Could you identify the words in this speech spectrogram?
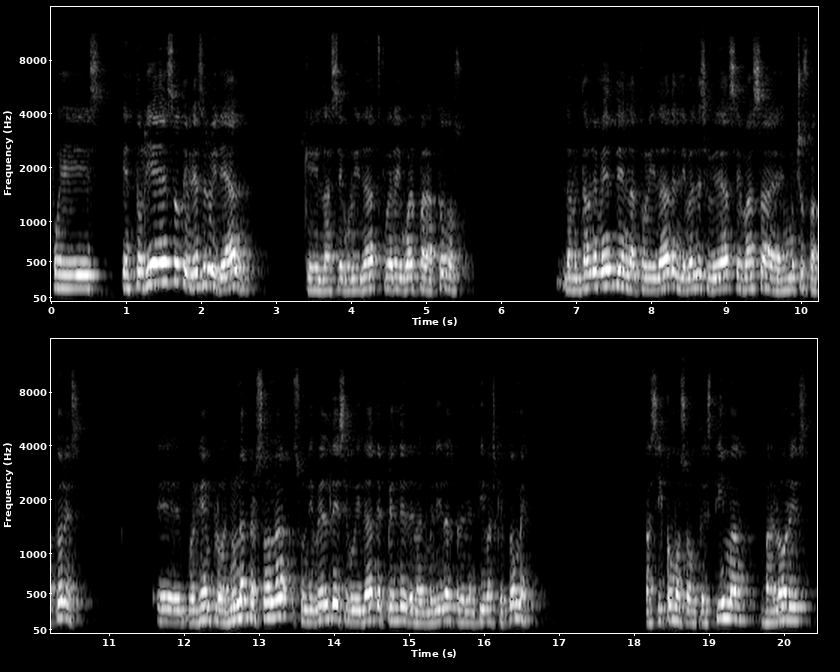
Pues en teoría eso debería ser lo ideal, que la seguridad fuera igual para todos. Lamentablemente en la actualidad el nivel de seguridad se basa en muchos factores. Eh, por ejemplo, en una persona su nivel de seguridad depende de las medidas preventivas que tome, así como su autoestima, valores,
